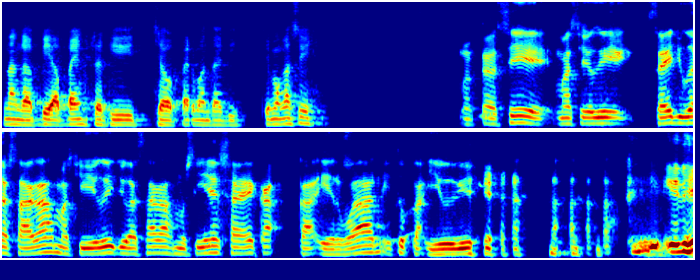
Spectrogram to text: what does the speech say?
menanggapi apa yang sudah dijawab Pak Irwan tadi. Terima kasih. Terima kasih Mas Yuli. Saya juga salah, Mas Yuli juga salah. Mestinya saya Kak, Kak Irwan, itu Kak Yuli. ini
